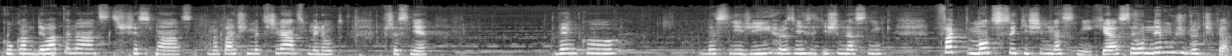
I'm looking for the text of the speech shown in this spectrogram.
Koukám 19, 16, natáčíme 13 minut, přesně. Venku nesněží, hrozně se těším na sníh. Fakt moc se těším na sníh, já se ho nemůžu dočkat.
